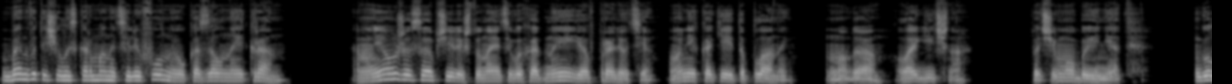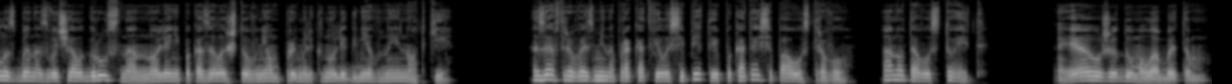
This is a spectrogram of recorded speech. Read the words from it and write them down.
Бен вытащил из кармана телефон и указал на экран. Мне уже сообщили, что на эти выходные я в пролете. У них какие-то планы. Ну да, логично. Почему бы и нет? Голос Бена звучал грустно, но Лене показалось, что в нем промелькнули гневные нотки. Завтра возьми на прокат велосипед и покатайся по острову. Оно того стоит. Я уже думал об этом.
